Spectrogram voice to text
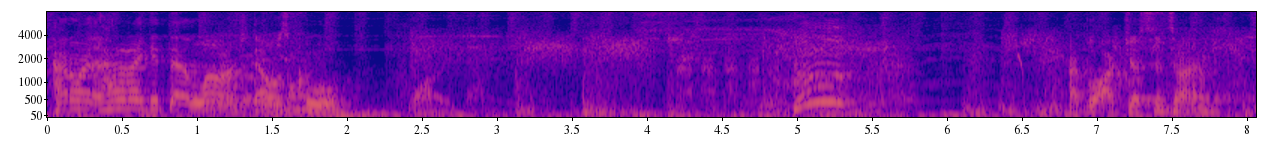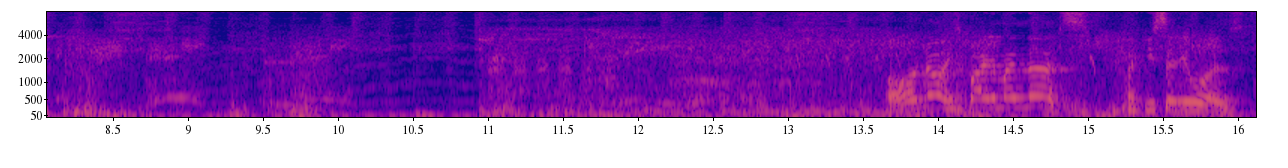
How do I, how did I get that launch? That was cool. I blocked just in time. Oh no, he's biting my nuts! Like you said he was.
